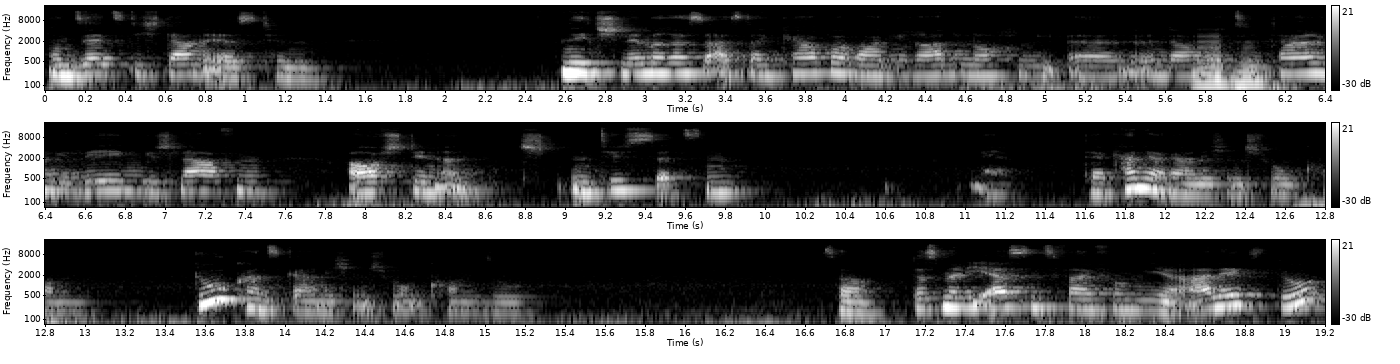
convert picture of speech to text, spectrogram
und setz dich dann erst hin. Nichts Schlimmeres als dein Körper war gerade noch äh, in der mhm. Horizontalen gelegen, geschlafen, aufstehen, an den Tisch setzen. der kann ja gar nicht in Schwung kommen. Du kannst gar nicht in Schwung kommen, so. So, das mal die ersten zwei von mir. Alex, du?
